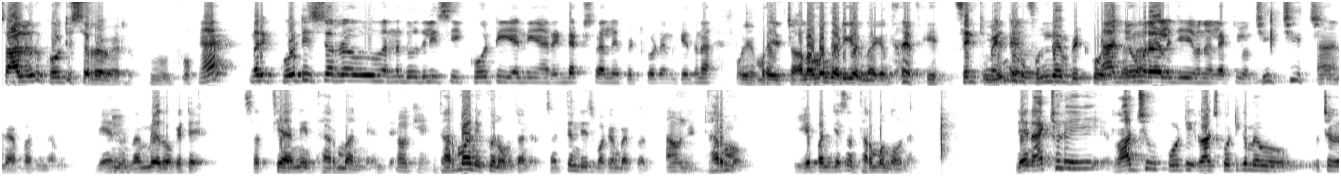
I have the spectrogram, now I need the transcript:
సాలూరు కోటేశ్వరరావు గారు? మరి కోటేశ్వరరావు అన్నది వదిలేసి కోటి అని ఆ రెండు అక్షరాలే పెట్టుకోవడానికి ఏదైనా చాలా మంది అడిగారు నాకు సెంటిమెంట్ ఫుల్ నేమ్. న్యూమరాలజీ ఏమైనా లెక్కలు. నేను. నమ్మేది ఒకటే సత్యాన్ని ధర్మాన్ని అంతే. ధర్మాన్ని ఎక్కువ నమ్ముతాను సత్యం తీసి పక్కన పెడతాను. అవునండి. ధర్మం. ఏ పని చేసినా ధర్మంగా ఉండాలి. నేను యాక్చువల్లీ రాజు కోటి రాజు కోటికి మేము వచ్చే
